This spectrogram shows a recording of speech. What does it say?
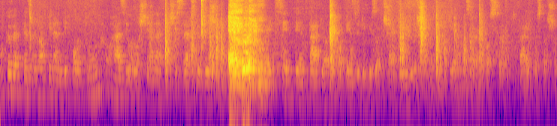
A következő napi rendi pontunk a házi orvosi ellátási szerződés módosításait szintén tárgyaltuk a pénzügyi bizottsági ülésen, úgyhogy kérem az elnök hogy tájékoztasson.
